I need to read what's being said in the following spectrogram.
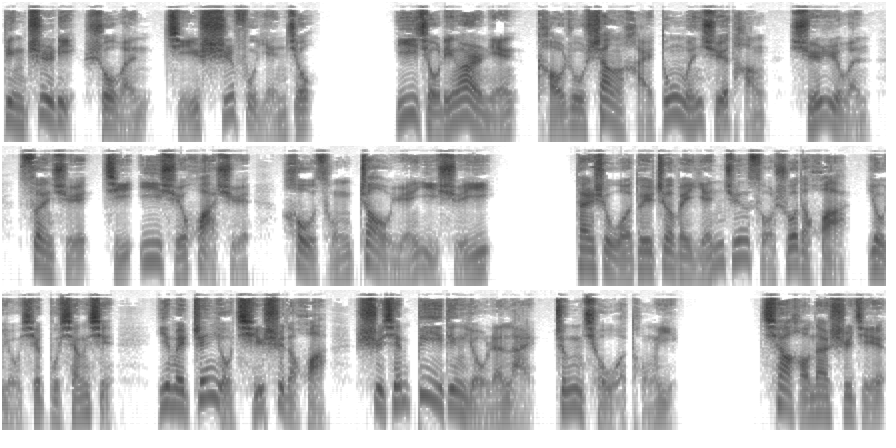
并致力说文及诗赋研究。一九零二年考入上海东文学堂学日文、算学及医学化学，后从赵元义学医。但是我对这位严君所说的话又有些不相信，因为真有其事的话，事先必定有人来征求我同意。恰好那时节，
